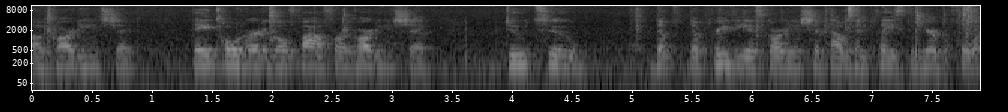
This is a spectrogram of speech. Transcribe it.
a guardianship. They told her to go file for a guardianship due to the, the previous guardianship that was in place the year before.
